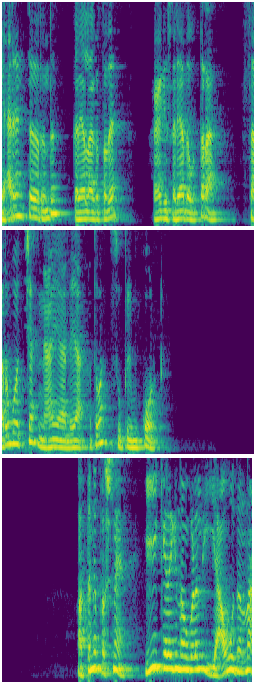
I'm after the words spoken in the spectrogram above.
ಗ್ಯಾರಂಟರ್ ಎಂದು ಕರೆಯಲಾಗುತ್ತದೆ. ಹಾಗಾಗಿ ಸರಿಯಾದ ಉತ್ತರ ಸರ್ವೋಚ್ಚ ನ್ಯಾಯಾಲಯ ಅಥವಾ ಸುಪ್ರೀಂ ಕೋರ್ಟ್. ಹತ್ತನೇ ಪ್ರಶ್ನೆ, ಈ ಕೆಳಗಿನವುಗಳಲ್ಲಿ ಯಾವುದನ್ನು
